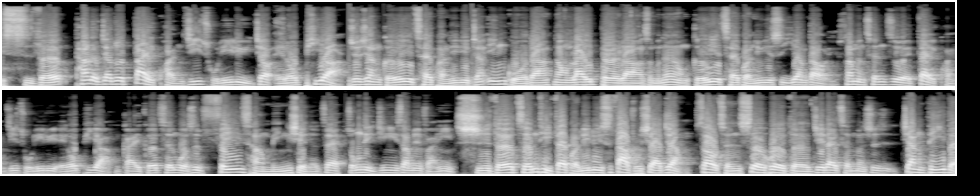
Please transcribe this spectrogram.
使得它的叫做贷款基础利率叫 LPR，就像隔夜拆款利率，像英国的、那种 LIBOR 啦什么那种隔夜拆款利率是一样道理，他们称之为贷款基础利率 LPR，改革成果是非常明显的在总体经济上面反映，使得整体贷款利率是大幅下降，造成社会的借贷成本是降低的，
